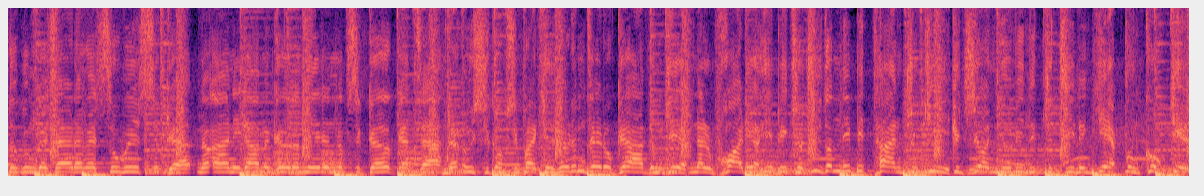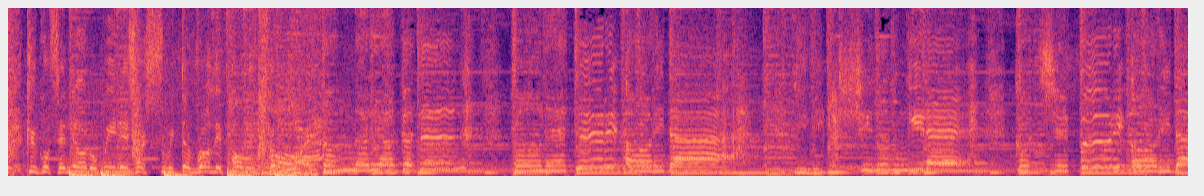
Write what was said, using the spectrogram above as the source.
누군가 사랑할 수 있을까? 너 아니라면 그런 일은 없을 것 같아. 나 의식 없이 밝힌 흐름대로 가던 길날 화려히 비춰주던 네 빛한 줄기. 그 전율이 느껴지는 예쁜 꽃길. 그곳에 너로 인해 설 수 있던 롤리 포니 토이. 떠나려거든 보내드리 어리다. 이미 가시는 길에 꽃을 뿌리 어리다.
